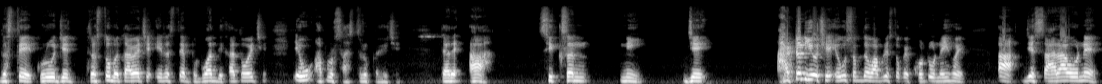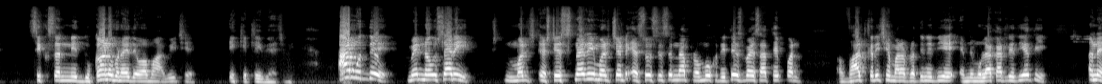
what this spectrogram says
રસ્તે, ગુરુ જે રસ્તો બતાવે છે, એ રસ્તે ભગવાન દેખાતો હોય છે, એવું આપણું શાસ્ત્રો કહે છે. ત્યારે આ શિક્ષણની જે હાટડીઓ છે, એવું શબ્દ વાપરીશ તો કંઈ ખોટું નહીં હોય. આ જે શાળાઓને શિક્ષણની દુકાન બનાવી દેવામાં આવી છે, એ કેટલી વ્યાજબી. આ મુદ્દે મેં નવસારી સ્ટેશનરી મર્ચન્ટ એસોસિએશનના પ્રમુખ રીતેશભાઈ સાથે પણ વાત કરી છે મારા પ્રતિનિધિએ એમની મુલાકાત લીધી હતી અને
